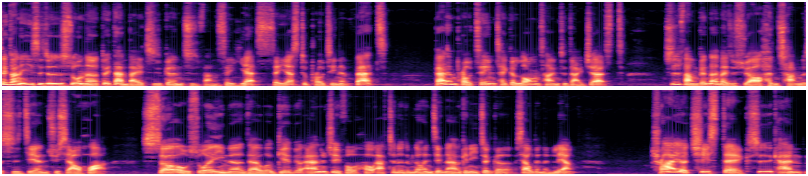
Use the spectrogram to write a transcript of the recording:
这段的意思就是说呢，对蛋白质跟脂肪 say yes，say yes to protein and fat。Fat and protein take a long time to digest。脂肪跟蛋白质需要很长的时间去消化。So，所以呢，that will give you energy for whole afternoon。这边都很简单，它会给你一整个下午的能量。Try a cheese steak，试试看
